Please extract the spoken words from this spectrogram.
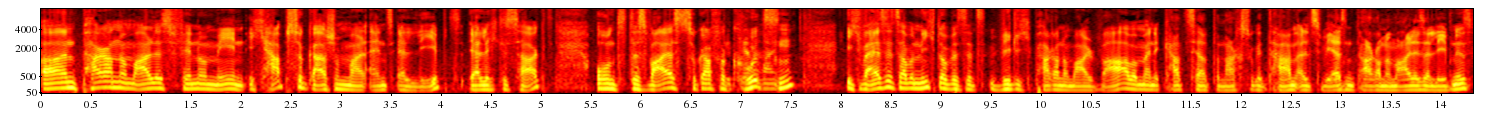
ein paranormales Phänomen. Ich habe sogar schon mal eins erlebt, ehrlich gesagt. Und das war erst sogar vor kurzem. Ich weiß jetzt aber nicht, ob es jetzt wirklich paranormal war, aber meine Katze hat danach so getan, als wäre es ein paranormales Erlebnis.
